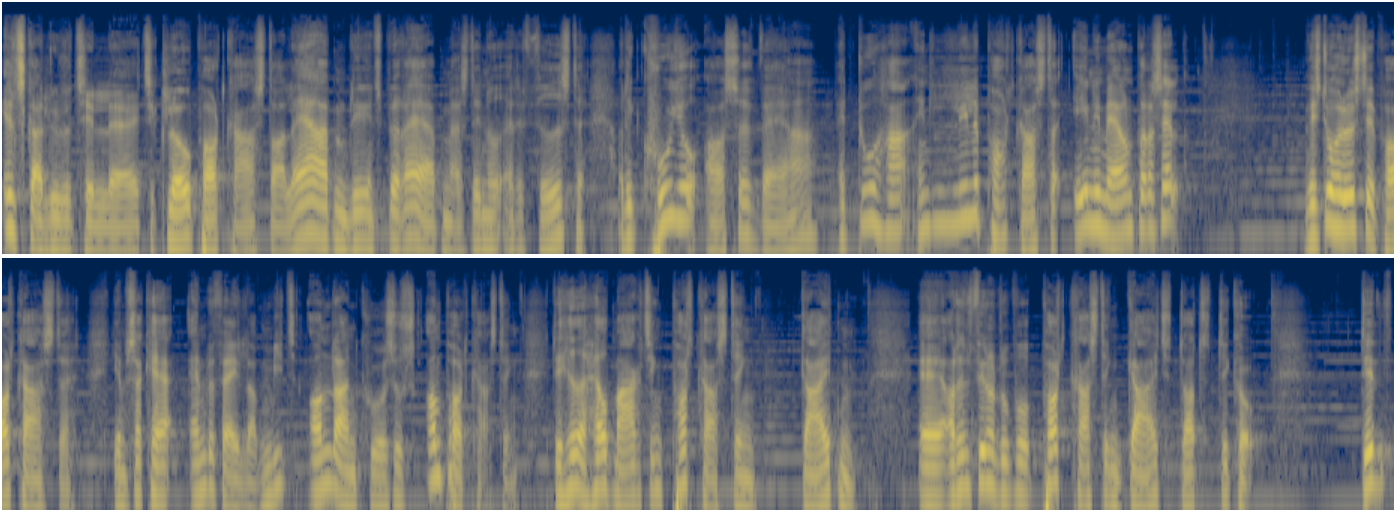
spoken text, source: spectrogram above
elsker at lytte til, uh, til kloge podcast og lære af dem, blive inspireret af dem. Altså, det er noget af det fedeste. Og det kunne jo også være, at du har en lille podcaster ind i maven på dig selv – hvis du har lyst til at podcaste, jamen så kan jeg anbefale dig mit online kursus om podcasting. Det hedder Help Marketing Podcasting Guiden, øh, og den finder du på podcastingguide.dk. Det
